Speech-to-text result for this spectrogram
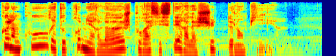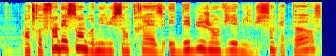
Colincourt est aux premières loges pour assister à la chute de l'Empire. Entre fin décembre 1813 et début janvier 1814,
